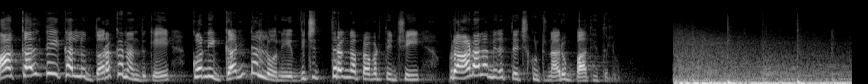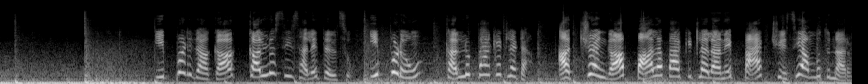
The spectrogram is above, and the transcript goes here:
ఆ కల్తీ కళ్ళు దొరకనందుకే కొన్ని గంటల్లోనే విచిత్రంగా ప్రవర్తించి ప్రాణాల మీద తెచ్చుకుంటున్నారు బాధితులు. ఇప్పటిదాకా కళ్ళు సీసాలే తెలుసు. ఇప్పుడు కళ్ళు ప్యాకెట్లట. అచ్చంగా పాల ప్యాకెట్లలానే ప్యాక్ చేసి అమ్ముతున్నారు.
